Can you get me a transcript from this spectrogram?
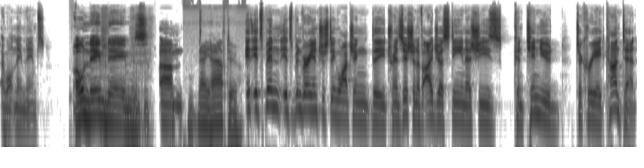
I won't name names. Oh, name names. Um, now you have to. It, has been it's been very interesting watching the transition of iJustine as she's continued to create content.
